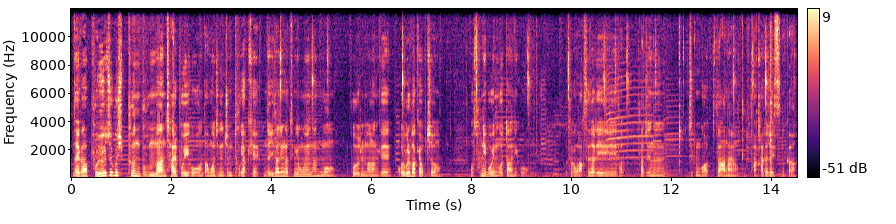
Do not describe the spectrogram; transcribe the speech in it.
내가 보여주고 싶은 부분만 잘 보이고 나머지는 좀 뿌옇게 근데 이 사진 같은 경우에는 뭐 보여줄 만한 게 얼굴밖에 없죠 뭐 손이 보이는 것도 아니고 그렇다고 뭐 악세사리 사, 진을 찍은 것 같지도 않아요 다 가려져 있으니까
